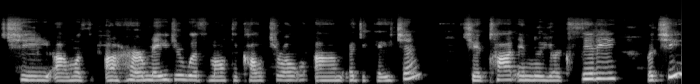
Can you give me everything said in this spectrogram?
she um, was uh, her major was multicultural um, education. She had taught in New York City, but she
